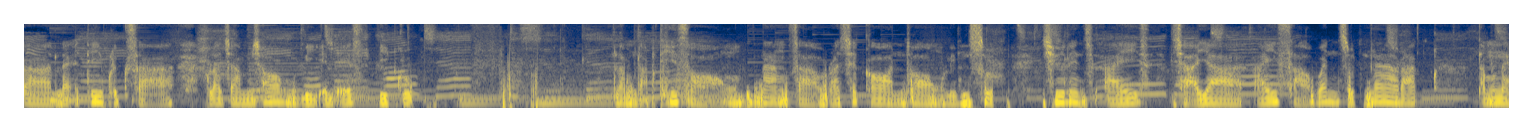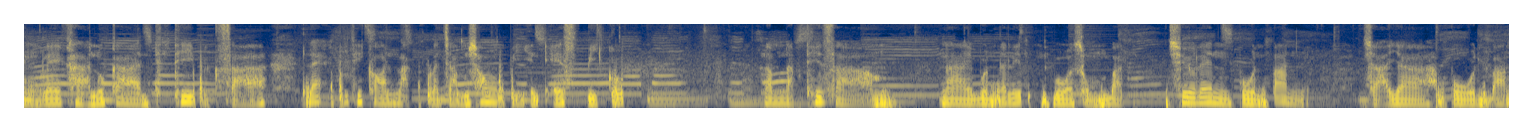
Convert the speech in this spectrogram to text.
การและที่ปรึกษาประจำช่อง BNS B Group ลำดับที่2นางสาวรัชกรทองลิ้มสุด ชื่อเล่นไอซ์ฉายาไอซ์สาวแว่นสุดน่ารักตำแหน่งเลขานุการที่ปรึกษา และพิธีกรหลักประจำช่อง BNS B Group ลำดับที่ 3 นายบุญนฤทธิ์บัวสมบัติ ชื่อเล่นปูนปั้น ฉายาปูนบาง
